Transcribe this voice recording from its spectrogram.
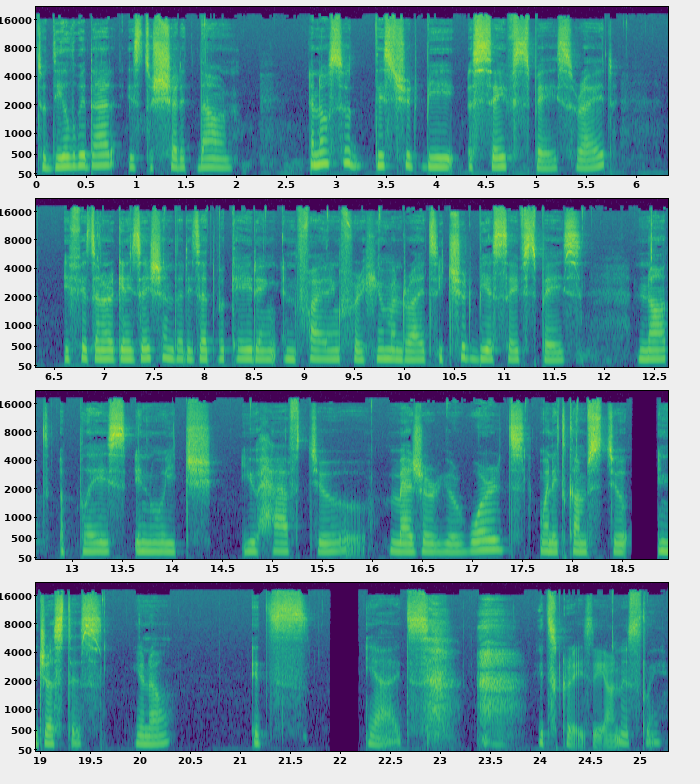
to deal with that is to shut it down and also, this should be a safe space, right? If it's an organization that is advocating and fighting for human rights, it should be a safe space, not a place in which you have to measure your words when it comes to injustice, you know? It's yeah, it's it's crazy, honestly.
